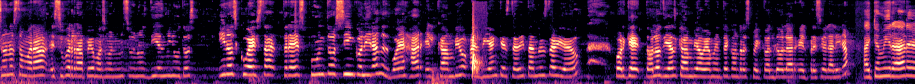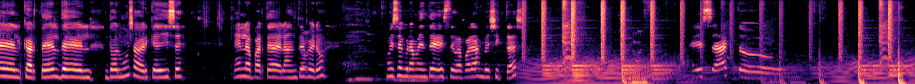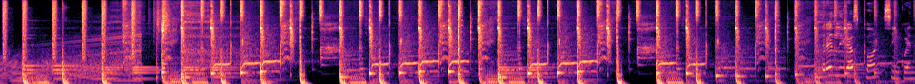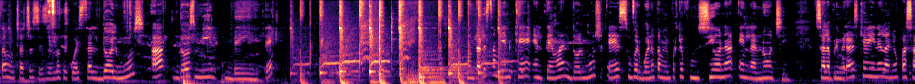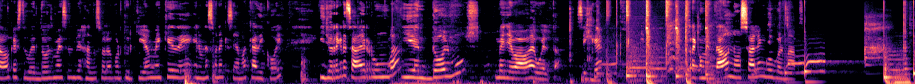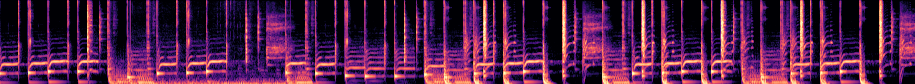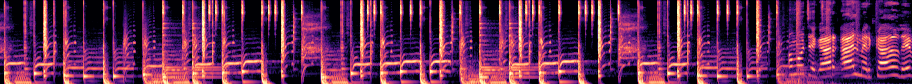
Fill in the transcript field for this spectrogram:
Eso nos tomará, súper rápido, más o menos unos 10 minutos y nos cuesta 3.5 liras. Les voy a dejar el cambio al día en que esté editando este video porque todos los días cambia obviamente con respecto al dólar el precio de la lira. Hay que mirar el cartel del Dolmus a ver qué dice en la parte de adelante, pero muy seguramente este va para Besiktas. Exacto. Con 50 muchachos, eso es lo que cuesta el Dolmus a 2020. Contarles también que el tema del Dolmus es súper bueno también porque funciona en la noche. O sea, la primera vez que vine el año pasado, que estuve dos meses viajando sola por Turquía, me quedé en una zona que se llama Kadikoy y yo regresaba de rumba y en Dolmus me llevaba de vuelta. Así que, recomendado, no sale en Google Maps.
